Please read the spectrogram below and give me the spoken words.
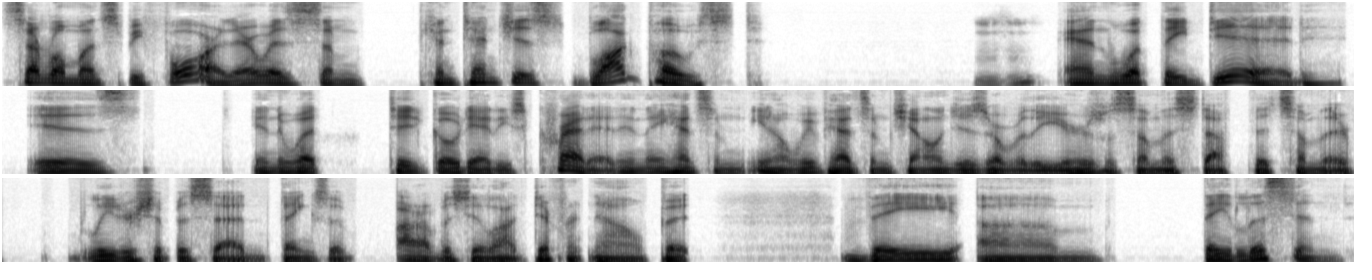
several months before, there was some contentious blog post. hmm And what they did is, and what to GoDaddy's credit, and they had some, you know, we've had some challenges over the years with some of the stuff that some of their leadership has said. Things are obviously a lot different now, but they um, they listened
